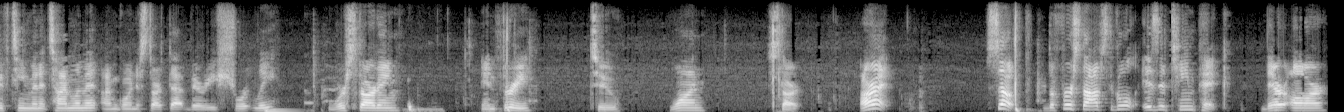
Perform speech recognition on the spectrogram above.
15 minute time limit. I'm going to start that very shortly. We're starting in three, two, one, start. All right. So the first obstacle is a team pick. There are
